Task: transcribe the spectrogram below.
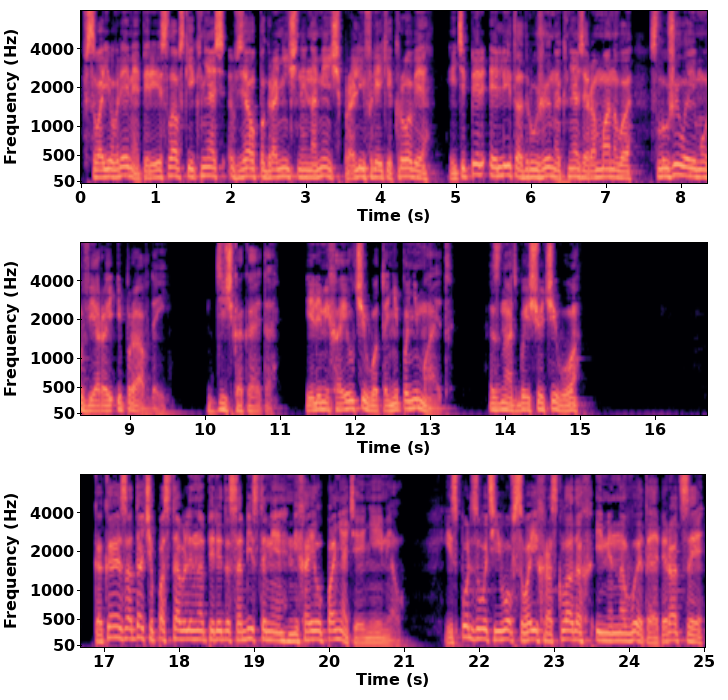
В свое время Переяславский князь взял пограничный на меч, пролив реки крови, и теперь элита дружины князя Романова служила ему верой и правдой. Дичь какая-то. Или Михаил чего-то не понимает. Знать бы еще чего. Какая задача поставлена перед особистами, Михаил понятия не имел. Использовать его в своих раскладах именно в этой операции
